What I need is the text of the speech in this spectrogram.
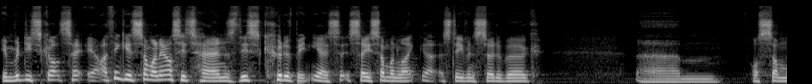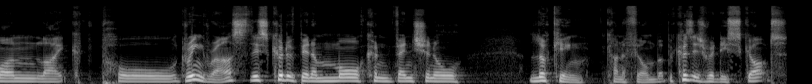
in Ridley Scott's, I think in someone else's hands, this could have been, you know, say someone like uh, Steven Soderbergh, um, or someone like Paul Greengrass. This could have been a more conventional looking kind of film, but because it's Ridley Scott,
